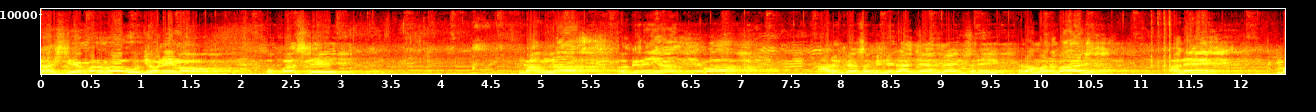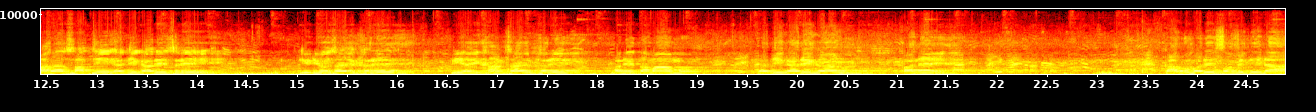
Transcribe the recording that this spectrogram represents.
રાષ્ટ્રીય પર્વ ઉજવણીમાં ઉપસ્થિત ગામના અગ્રણીય એવા આરોગ્ય સમિતિના ચેરમેન શ્રી રમણભાઈ અને મારા સાથી અધિકારી શ્રી ટીડીઓ સાહેબ શ્રી, પીઆઈ ખાન સાહેબ શ્રી અને તમામ અધિકારીગણ અને કારોબારી સમિતિના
